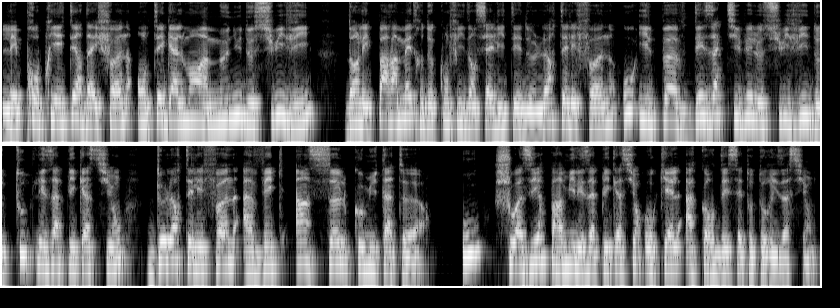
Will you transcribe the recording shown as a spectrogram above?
Les propriétaires d'iPhone ont également un menu de suivi dans les paramètres de confidentialité de leur téléphone où ils peuvent désactiver le suivi de toutes les applications de leur téléphone avec un seul commutateur ou choisir parmi les applications auxquelles accorder cette autorisation.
